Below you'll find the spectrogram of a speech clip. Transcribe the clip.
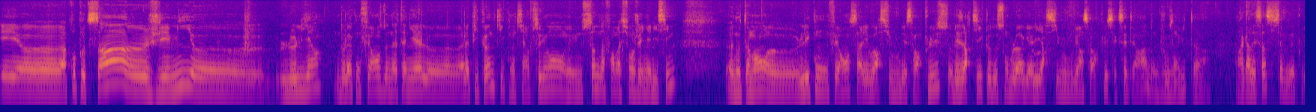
Et euh, à propos de ça, j'ai mis le lien de la conférence de Nathaniel à la Picon qui contient absolument une somme d'informations génialissimes, notamment les conférences à aller voir si vous voulez savoir plus, les articles de son blog à lire si vous voulez en savoir plus, etc. Donc je vous invite à regarder ça si ça vous a plu.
